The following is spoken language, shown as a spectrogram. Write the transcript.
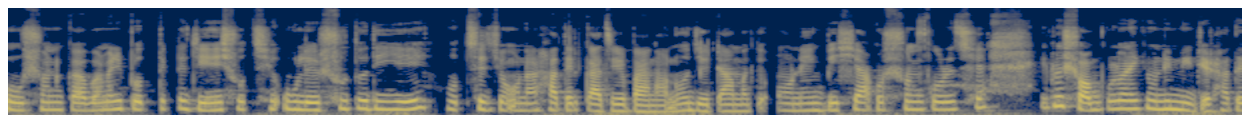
কুশন কাভার মানে প্রত্যেকটা জিনিস হচ্ছে উলের সুতো দিয়ে হচ্ছে যে ওনার হাতের কাজের বানানো, যেটা আমাকে অনেক বেশি আকর্ষণ করেছে। এগুলো সবগুলো নাকি উনি নিজের হাতে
